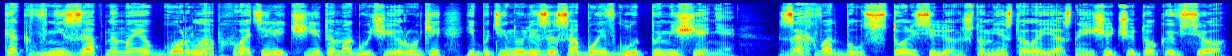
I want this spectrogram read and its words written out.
как внезапно мое горло обхватили чьи-то могучие руки и потянули за собой вглубь помещения. Захват был столь силен, что мне стало ясно, еще чуток и все.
